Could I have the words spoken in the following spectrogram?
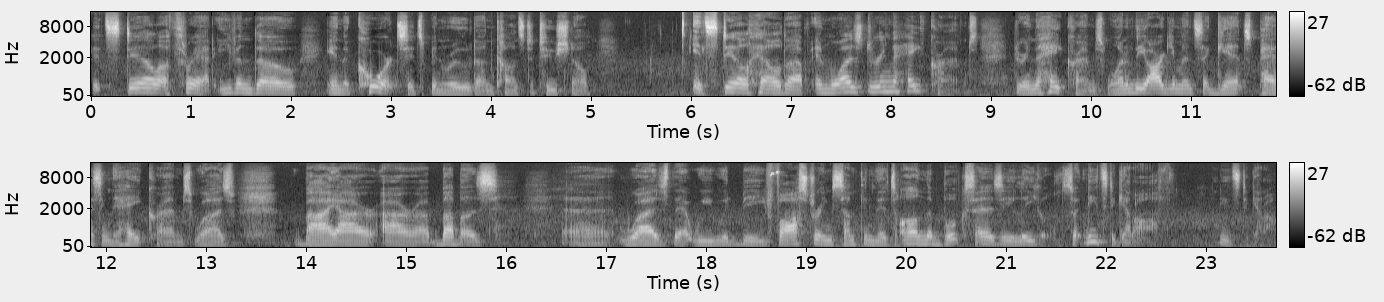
It's still a threat, even though in the courts it's been ruled unconstitutional. It's still held up and was during the hate crimes. During the hate crimes, one of the arguments against passing the hate crimes was by our, our uh, bubbas uh, was that we would be fostering something that's on the books as illegal. So it needs to get off. It needs to get off.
